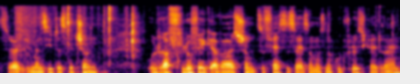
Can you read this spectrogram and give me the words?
So, also wie man sieht, das wird schon ultra fluffig, aber ist schon zu fest. Das heißt, da muss noch gut Flüssigkeit rein.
